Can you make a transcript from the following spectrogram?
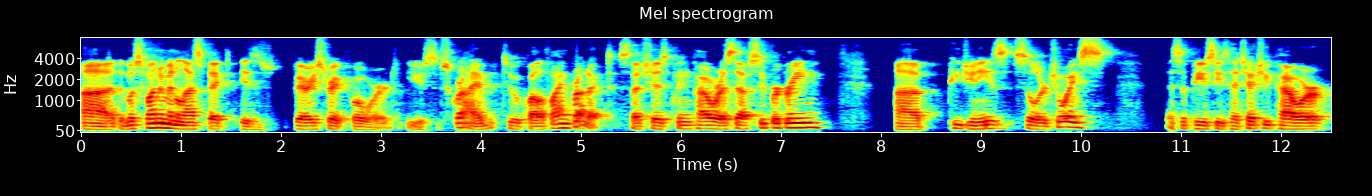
uh, the most fundamental aspect is very straightforward. You subscribe to a qualifying product, such as Clean Power SF Super Green, uh, PG&E's Solar Choice, SFPUC's Hetch Hetchy Power,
